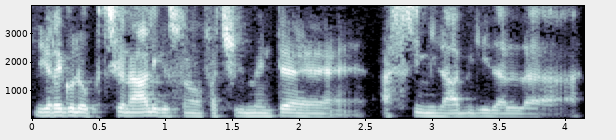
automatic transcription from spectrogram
di, regole opzionali che sono facilmente assimilabili dal,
